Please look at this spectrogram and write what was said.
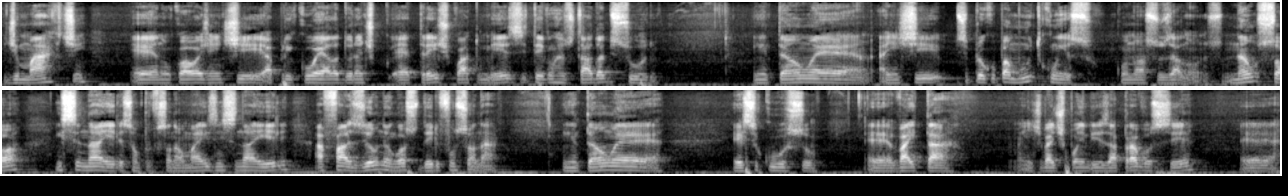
de marketing, é, no qual a gente aplicou ela durante é, 3, 4 meses e teve um resultado absurdo. Então é, a gente se preocupa muito com isso, com nossos alunos. Não só ensinar ele a ser um profissional, mas ensinar ele a fazer o negócio dele funcionar. Então é esse curso é, vai estar, tá, a gente vai disponibilizar para você, é,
